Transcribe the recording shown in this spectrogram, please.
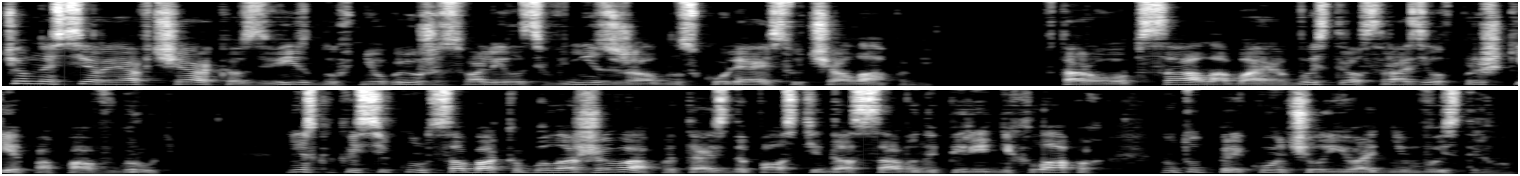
Темно-серая овчарка, взвизгнув, неуклюже свалилась вниз, жалобно скуля и суча лапами. Второго пса, Алабая, выстрел сразил в прыжке, попав в грудь. Несколько секунд собака была жива, пытаясь доползти до Савы на передних лапах, но тут прикончил ее одним выстрелом.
